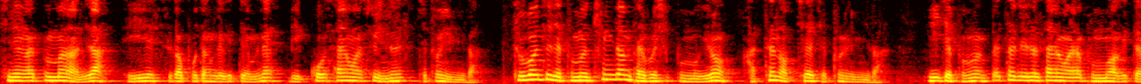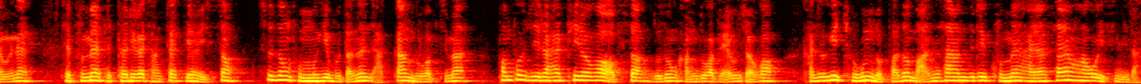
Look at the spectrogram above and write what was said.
진행할 뿐만 아니라 AS가 보장되기 때문에 믿고 사용할 수 있는 제품입니다. 두 번째 제품은 충전 배부식 분무기로 같은 업체의 제품입니다. 이 제품은 배터리를 사용하여 분무하기 때문에 제품에 배터리가 장착되어 있어 수동 분무기보다는 약간 무겁지만 펌프질을 할 필요가 없어 노동 강도가 매우 적어 가격이 조금 높아도 많은 사람들이 구매하여 사용하고 있습니다.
